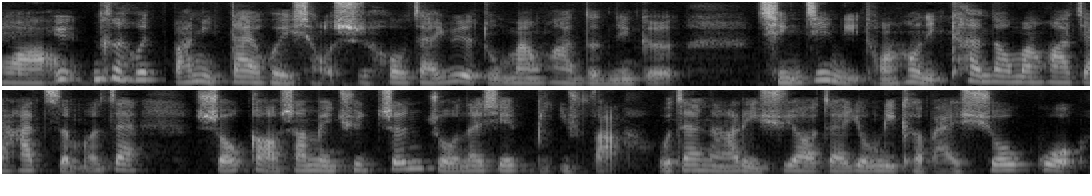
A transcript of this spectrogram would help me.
哇，因为那个会把你带回小时候在阅读漫画的那个。情境里头，然后你看到漫画家他怎么在手稿上面去斟酌那些笔法，我在哪里需要再用力可白修过，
